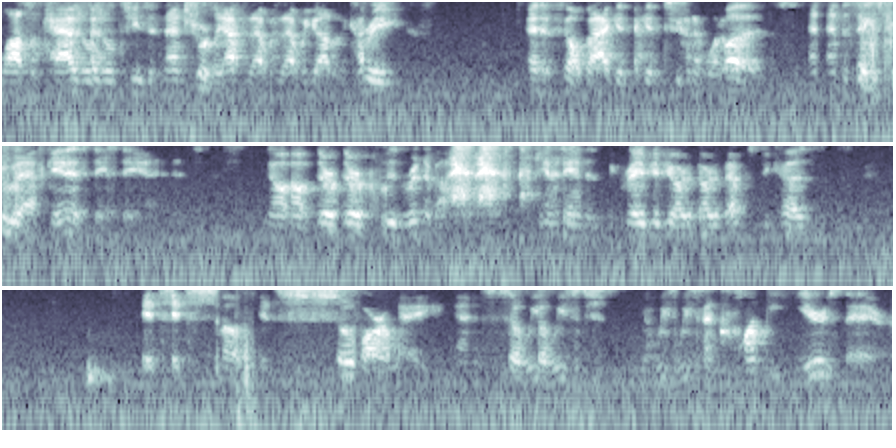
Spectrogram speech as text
lots of casualties, and then shortly after that, that we got out of the country, and it fell back into kind of what it was. And, and the same is true in Afghanistan. It's, you know, there there been written about Afghanistan as the graveyard of veterans because it's it's so it's so far away, and so we we you know, we, we spent 20 years there,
